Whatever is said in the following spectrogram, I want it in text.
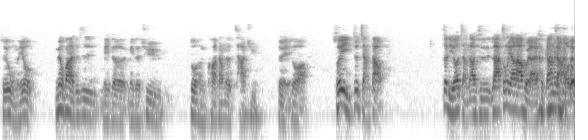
所以我们又没有办法就是每个每个去做很夸张的差距，对。对啊，所以就讲到这里又讲到就是拉，终于要拉回来了，刚刚讲好多，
